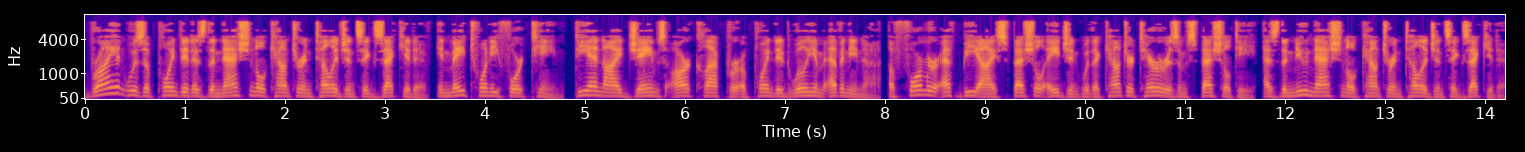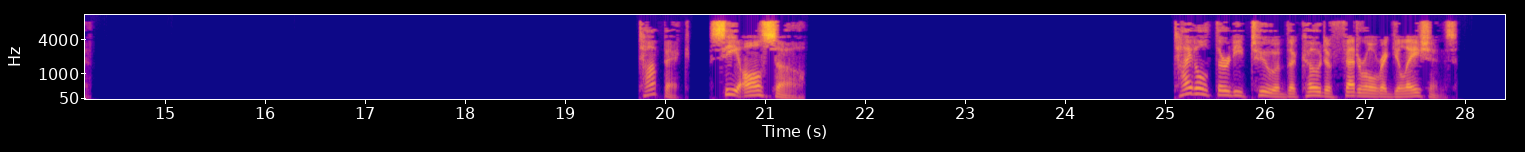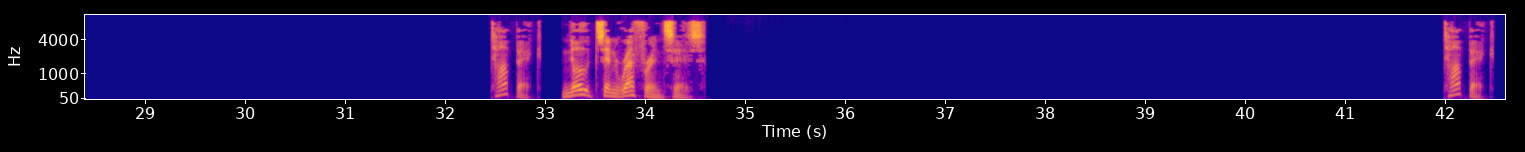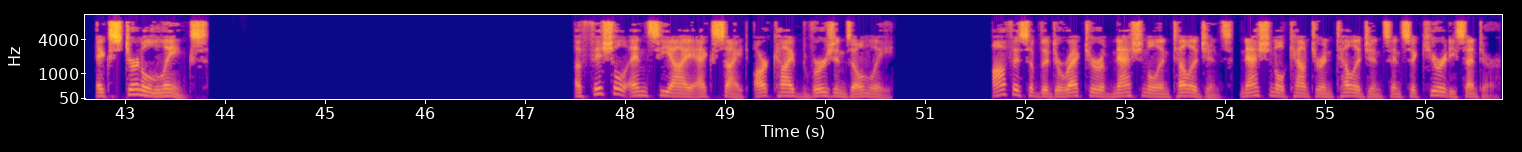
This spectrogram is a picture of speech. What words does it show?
Bryant was appointed as the National Counterintelligence Executive. In May 2014, DNI James R. Clapper appointed William Evanina, a former FBI special agent with a counterterrorism specialty, as the new National Counterintelligence Executive. See also Title 32 of the Code of Federal Regulations Notes and references. External links. Official NCIX site archived versions only. Office of the Director of National Intelligence, National Counterintelligence and Security Center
